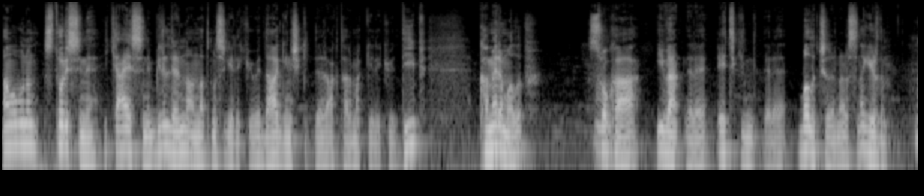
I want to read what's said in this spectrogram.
Ama bunun storiesini, hikayesini birilerinin anlatması gerekiyor ve daha geniş kitlelere aktarmak gerekiyor deyip kameramı alıp sokağa, eventlere, etkinliklere, balıkçıların arasına girdim. Hı.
